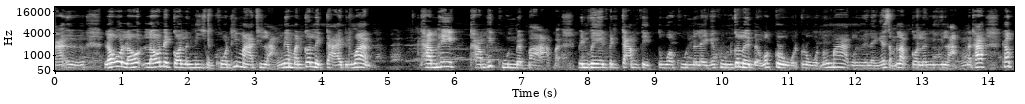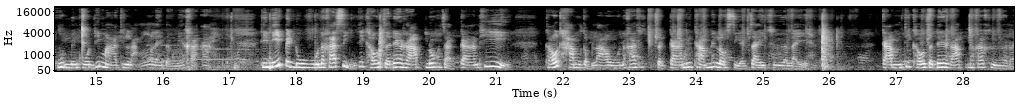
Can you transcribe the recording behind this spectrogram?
นะเออ แล้วแล้วแล้วในกรณีของคนที่มาทีหลังเนี่ยมันก็เลยกลายเป็นว่าทำให้ทำให้คุณแบบบาปอะเป็นเวรเป็นกรรมติดตัวคุณอะไรเงี้ยคุณก็เลยแบบว่าโกรธโกรธมากๆเลยอะไรเงี้ยสำหรับกรณีหลังนะถ้าถ้าคุณเป็นคนที่มาทีหลังอะไรแบบนี้ค่ะอะทีนี้ไปดูนะคะสิ่งที่เขาจะได้รับนอกจากการที่เขาทำกับเรานะคะ จากการที่ทำให้เราเสียใจคืออะไร กรรมที่เขาจะได้รับนะคะคืออะไร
